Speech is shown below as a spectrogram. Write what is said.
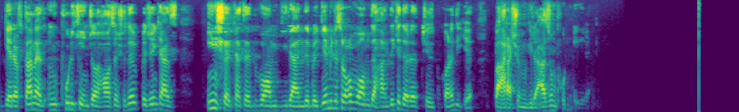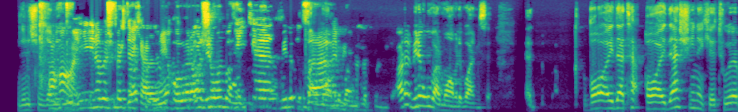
گرفتن از این پولی که اینجا حاصل شده به جای اینکه از این شرکت وام گیرنده بگه میره سراغ وام دهنده که داره چیز می‌کنه دیگه بهرهشو می‌گیره از اون پول می‌گیره. می‌دونی چی میگم؟ آها اینو بهش فکر نکردم. یعنی اوورال شما میگی که ضرر آره میره اون ور معامله وای میسه. قاعدت قاعدش اینه که تو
